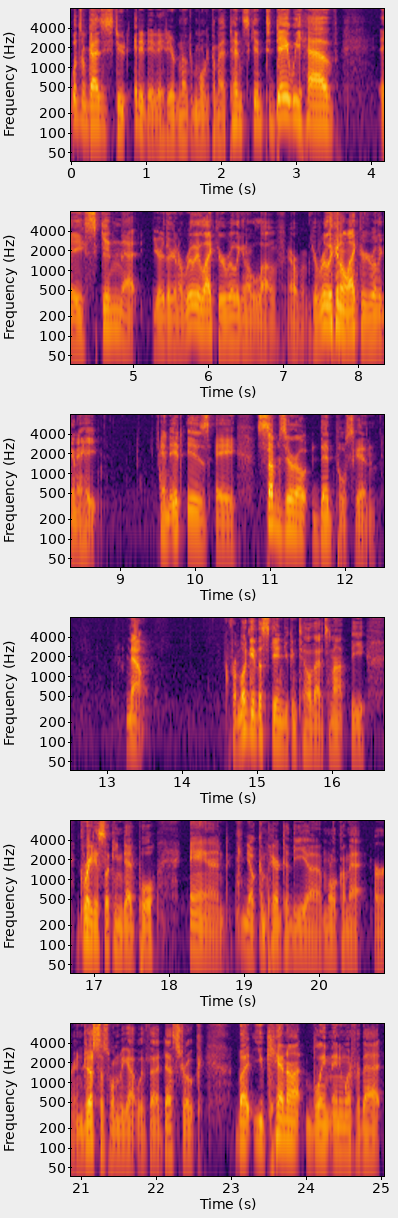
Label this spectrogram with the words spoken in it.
What's up guys, it's Dude 888 here, another Mortal Kombat 10 skin. Today we have a skin that you're either going to really like or you're really going to love. Or you're really going to like or you're really going to hate. And it is a Sub-Zero Deadpool skin. Now, from looking at the skin, you can tell that it's not the greatest looking Deadpool. And, you know, compared to the uh, Mortal Kombat or Injustice one we got with uh, Deathstroke. But you cannot blame anyone for that.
